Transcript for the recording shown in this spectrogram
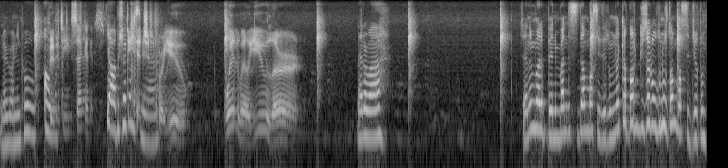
Ne running cold. Allah. 15 seconds. Ya bir şaka mısın ya? for you. When will you learn? Merhaba. Canım var benim. Ben de sizden bahsediyordum. Ne kadar güzel olduğunuzdan bahsediyordum.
